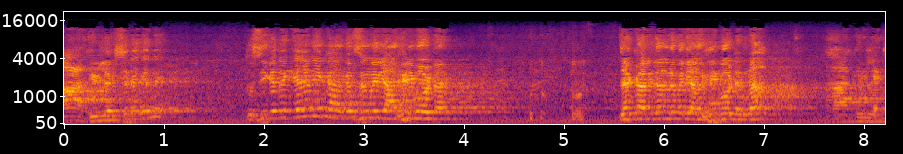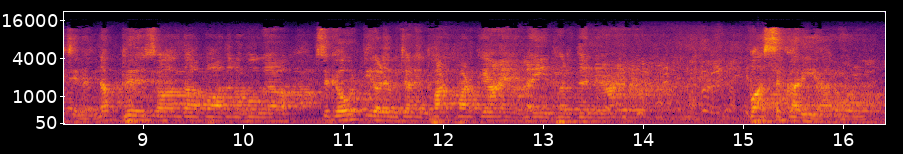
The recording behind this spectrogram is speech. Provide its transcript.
ਆਖਰੀ ਇਲੈਕਸ਼ਨ ਹੈ ਕਹਿੰਦੇ। ਤੁਸੀਂ ਕਦੇ ਕਿਹਾ ਵੀ ਕਾਂਗਰਸ ਨੂੰ ਮੇਰੀ ਆਖਰੀ ਵੋਟ ਹੈ? ਜਾਂ ਅਕਾਲੀ ਦਲ ਨੂੰ ਮੇਰੀ ਆਖਰੀ ਵੋਟ ਹੈ? ਨਾ। ਆਖਰੀ ਇਲੈਕਸ਼ਨ ਹੈ। 90 ਸਾਲ ਦਾ ਬਾਦਲ ਹੋ ਗਿਆ। ਸਿਕਿਉਰਿਟੀ ਵਾਲੇ ਵਿਚਾਰੇ ਫੜ ਫੜ ਕੇ ਆਏ, ਲਈ ਫਿਰਦੇ ਨੇ, ਆਏ ਬਸ ਕਰ ਯਾਰ ਹੁਣ।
